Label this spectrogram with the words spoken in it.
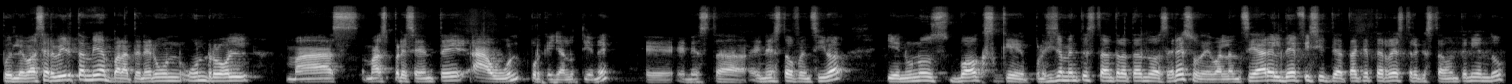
pues le va a servir también para tener un, un rol más, más presente aún, porque ya lo tiene eh, en, esta, en esta ofensiva, y en unos Bucks que precisamente están tratando de hacer eso, de balancear el déficit de ataque terrestre que estaban teniendo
